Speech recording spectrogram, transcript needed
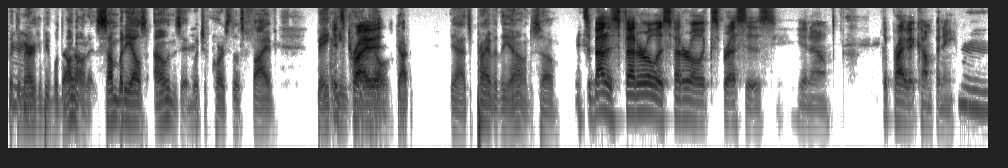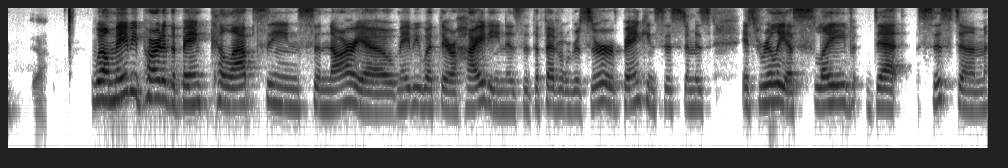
but mm the hmm. American people don't own it. Somebody else owns it, which of course those five banking it's private. got. Yeah, it's privately owned. So it's about as federal as Federal Express is. You know, the private company. Hmm. Well, maybe part of the bank collapsing scenario, maybe what they're hiding is that the Federal Reserve banking system is it's really a slave debt system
